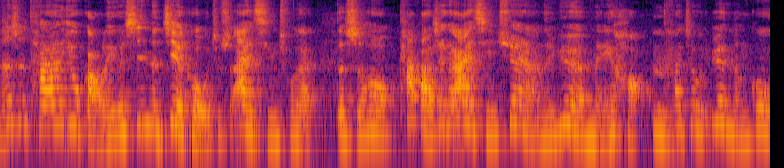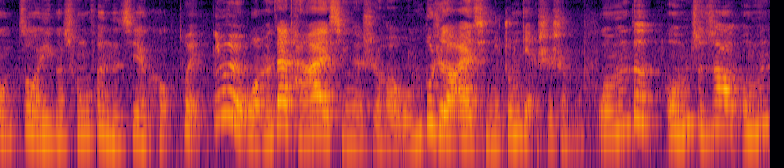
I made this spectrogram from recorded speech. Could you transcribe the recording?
但是他又搞了一个新的借口，就是爱情出来的时候，他把这个爱情渲染的越美好，他就越能够做一个充分的借口。对，因为我们在谈爱情的时候，我们不知道爱情的终点是什么。我们的我们只知道，我们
